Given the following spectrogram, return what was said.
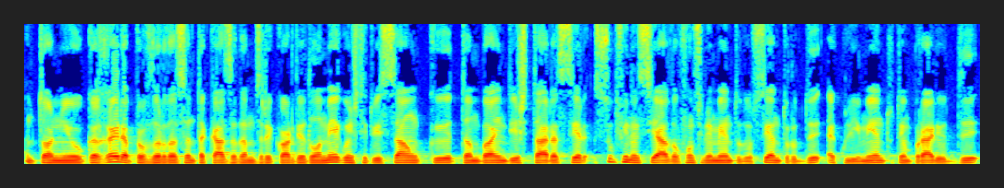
António Carreira, provedor da Santa Casa da Misericórdia de Lamego, instituição que também diz estar a ser subfinanciado o funcionamento do Centro de Acolhimento Temporário de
